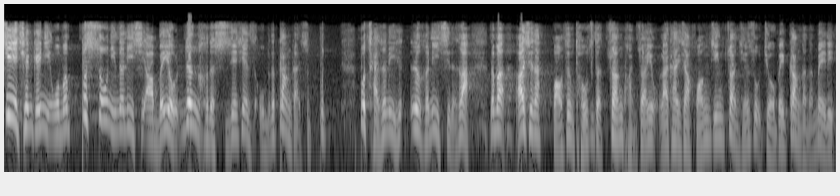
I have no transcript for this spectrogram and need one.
借钱给你，我们不收您的利息啊，没有任何的时间限制，我们的杠杆是不。不产生利任何利息的是吧？那么而且呢，保证投资的专款专用。来看一下黄金赚钱术九倍杠杆的魅力。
